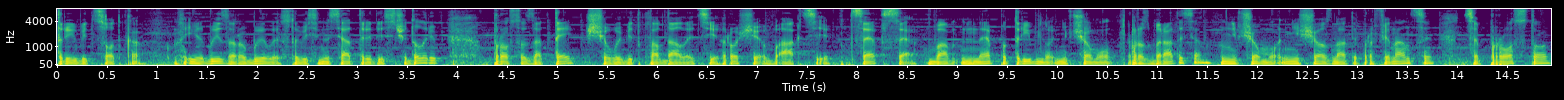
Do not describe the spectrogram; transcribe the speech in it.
3%, і ви заробили 183 тисячі доларів просто за те, що ви відкладали ці гроші в акції. Це все. Вам не потрібно ні в чому розбиратися, ні в чому нічого знати про фінанси. Це просто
